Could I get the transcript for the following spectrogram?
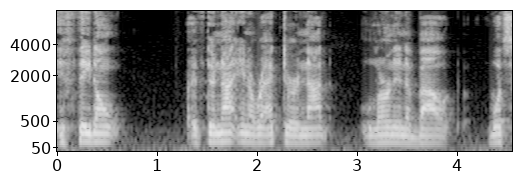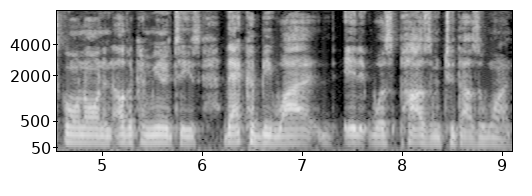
if they don't if they're not interacting or not learning about what's going on in other communities, that could be why it was positive in 2001.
